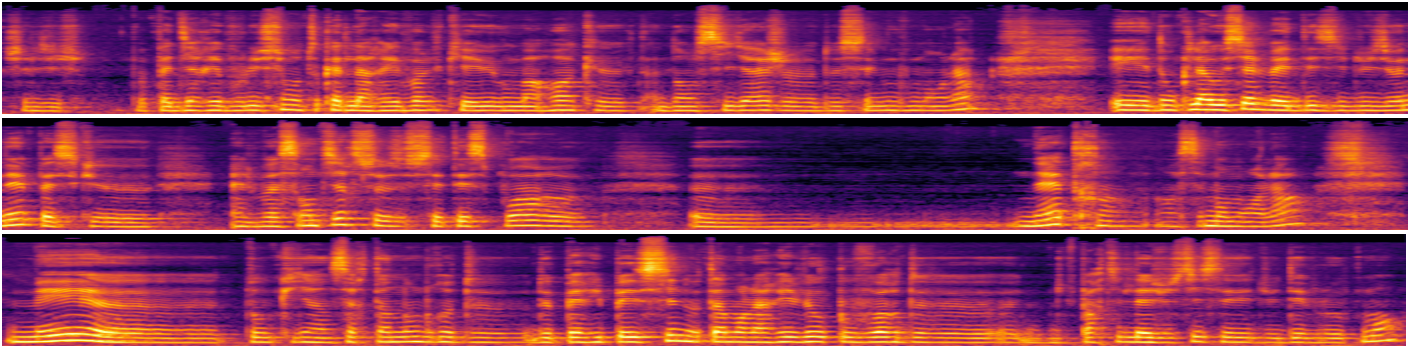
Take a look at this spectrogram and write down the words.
je ne pas dire révolution, en tout cas de la révolte qu'il y a eu au Maroc dans le sillage de ces mouvements-là. Et donc là aussi, elle va être désillusionnée parce que elle va sentir cet espoir naître à ce moment-là. Mais euh, donc il y a un certain nombre de, péripéties, notamment l'arrivée au pouvoir du Parti de la justice et du développement,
